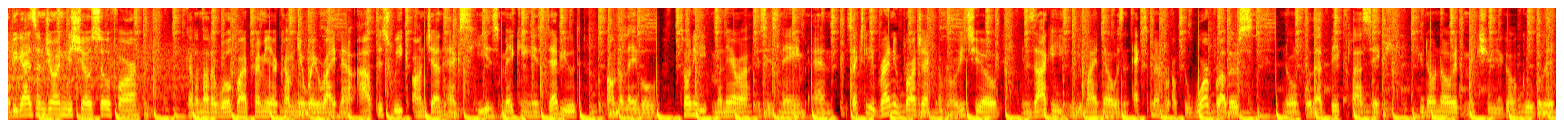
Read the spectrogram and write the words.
Hope you guys are enjoying the show so far. Got another worldwide premiere coming your way right now, out this week on Gen Hex. He is making his debut on the label. Tony Manero is his name, and it's actually a brand new project of Mauricio Inzaghi, who you might know as an ex-member of the War Brothers, known for that big classic. If you don't know it, make sure you go Google it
